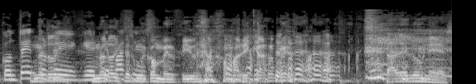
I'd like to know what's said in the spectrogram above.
contentos de que no te lo dices muy convencida, Mari Carmen. Está de lunes.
